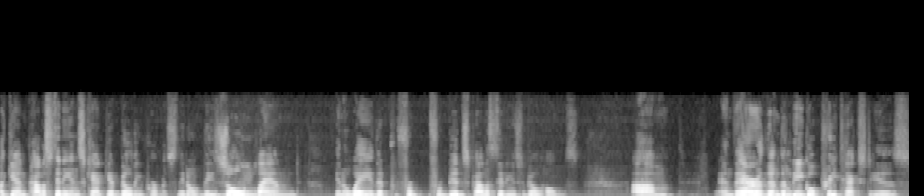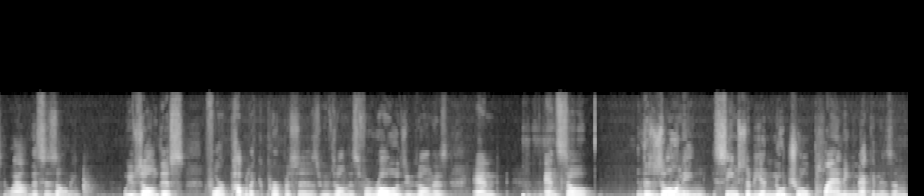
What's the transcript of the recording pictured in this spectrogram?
again, Palestinians can't get building permits. They don't, they zone land in a way that for, forbids Palestinians to build homes. Um, and there, then the legal pretext is, well, this is zoning. We've zoned this for public purposes, we've zoned this for roads, we've zoned this, and, and so the zoning seems to be a neutral planning mechanism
